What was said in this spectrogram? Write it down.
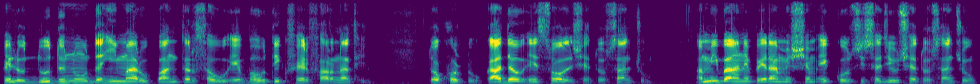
પેલું, દૂધનું દહીંમાં રૂપાંતર થવું એ ભૌતિક ફેરફાર નથી. તો ખોટું, કાદવ એ સોલ છે તો સાચું. અમીબા અને પેરામિશિયમ એક કોશી સજીવ છે તો સાચું.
